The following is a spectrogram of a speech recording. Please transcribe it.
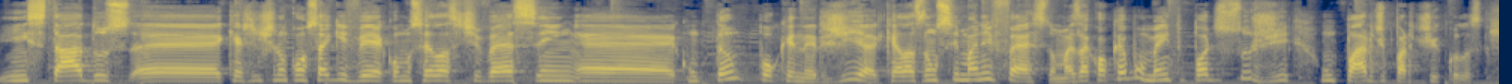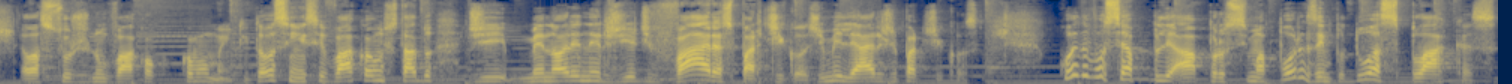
em estados é, que a gente não consegue ver. É como se elas estivessem é, com tão pouca energia que elas não se manifestam. Mas a qualquer momento pode surgir um par de partículas. Elas surgem no vácuo a qualquer momento. Então, assim, esse vácuo é um estado de menor energia de várias partículas, de milhares de partículas. Quando você aproxima, por exemplo, duas placas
